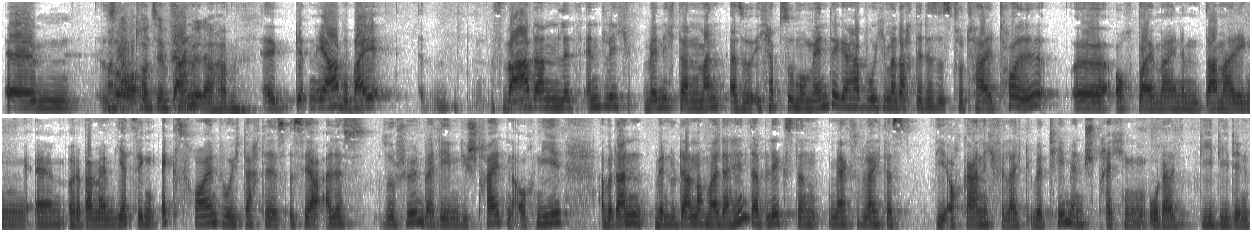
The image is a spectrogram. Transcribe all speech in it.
Ähm, Man darf trotzdem Vorbilder haben. Äh, ja, wobei es war dann letztendlich, wenn ich dann, man, also ich habe so Momente gehabt, wo ich immer dachte, das ist total toll, äh, auch bei meinem damaligen ähm, oder bei meinem jetzigen Ex-Freund, wo ich dachte, es ist ja alles so schön bei denen, die streiten auch nie. Aber dann, wenn du dann noch mal dahinter blickst, dann merkst du vielleicht, dass die auch gar nicht vielleicht über Themen sprechen oder die, die den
